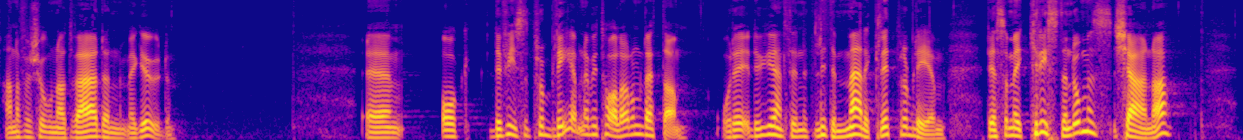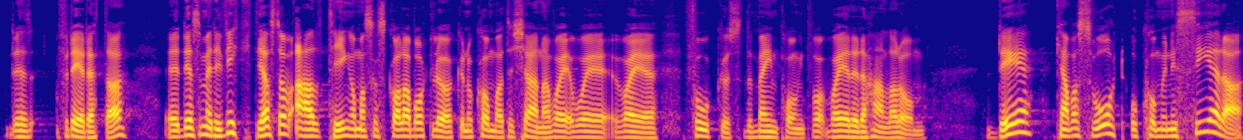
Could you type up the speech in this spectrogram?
Han har försonat världen med Gud. Ehm, och Det finns ett problem när vi talar om detta. Och det, det är egentligen ett lite märkligt problem. Det som är kristendomens kärna, det, för det är detta, eh, det som är det viktigaste av allting, om man ska skala bort löken och komma till kärnan, vad är, vad är, vad är fokus, the main point, vad, vad är det det handlar om? Det kan vara svårt att kommunicera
